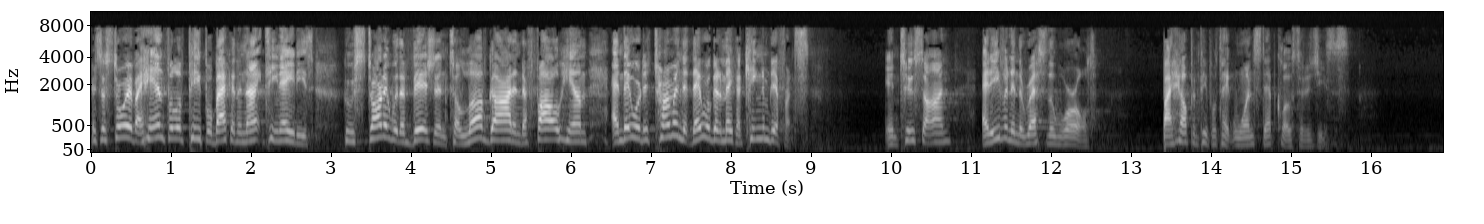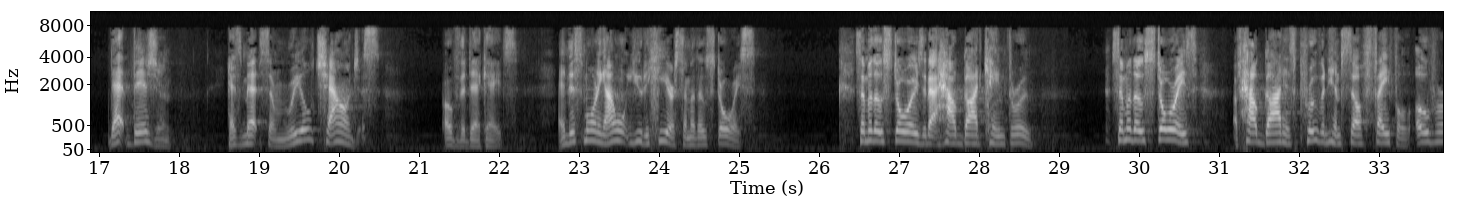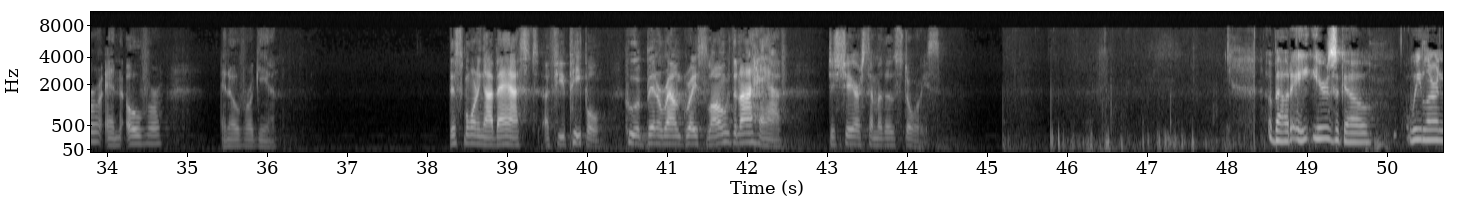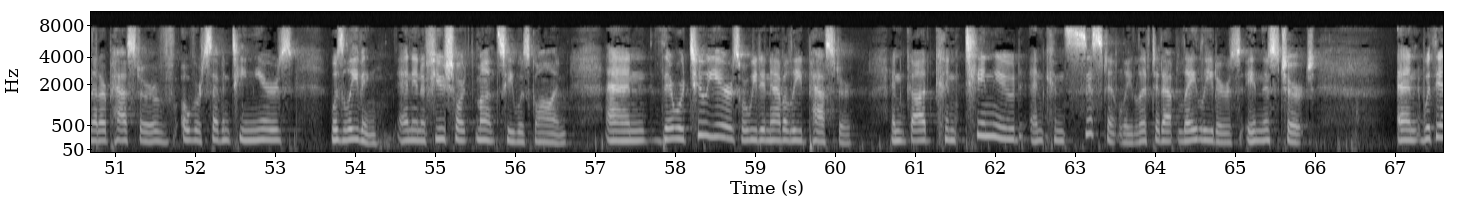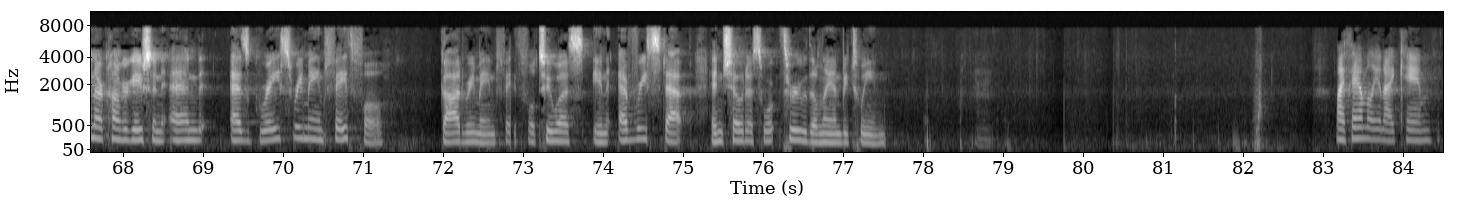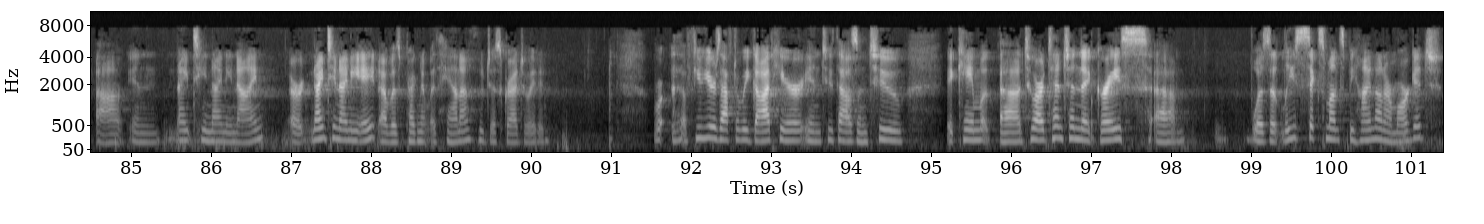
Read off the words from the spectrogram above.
It's a story of a handful of people back in the 1980s who started with a vision to love God and to follow Him, and they were determined that they were going to make a kingdom difference in Tucson and even in the rest of the world by helping people take one step closer to Jesus. That vision has met some real challenges over the decades. And this morning, I want you to hear some of those stories. Some of those stories about how God came through. Some of those stories of how God has proven himself faithful over and over and over again. This morning I've asked a few people who have been around grace longer than I have to share some of those stories. About eight years ago, we learned that our pastor of over 17 years was leaving, and in a few short months he was gone. And there were two years where we didn't have a lead pastor. And God continued and consistently lifted up lay leaders in this church and within our congregation. And as grace remained faithful, God remained faithful to us in every step and showed us through the land between. My family and I came uh, in 1999 or 1998. I was pregnant with Hannah, who just graduated. A few years after we got here in 2002, it came uh, to our attention that Grace um, was at least six months behind on our mortgage.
